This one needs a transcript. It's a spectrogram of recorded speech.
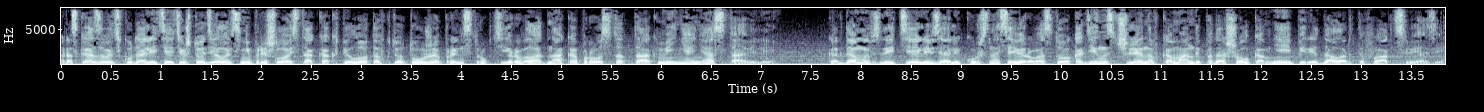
Рассказывать, куда лететь и что делать, не пришлось, так как пилотов кто-то уже проинструктировал, однако просто так меня не оставили. Когда мы взлетели, взяли курс на северо-восток, один из членов команды подошел ко мне и передал артефакт связи.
